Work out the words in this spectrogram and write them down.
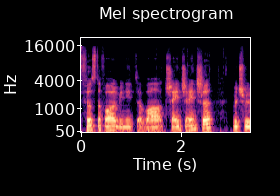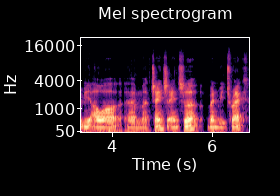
First of all, we need a var change angel, which will be our um, change angel when we track.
